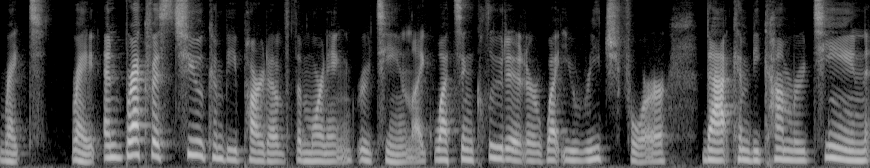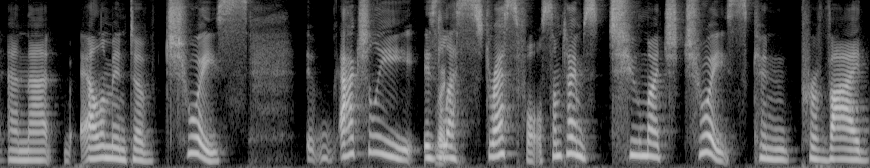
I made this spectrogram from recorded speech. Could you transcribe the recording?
Right. Right. And breakfast too can be part of the morning routine, like what's included or what you reach for, that can become routine. And that element of choice eh, actually is Right. less stressful. Sometimes too much choice can provide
